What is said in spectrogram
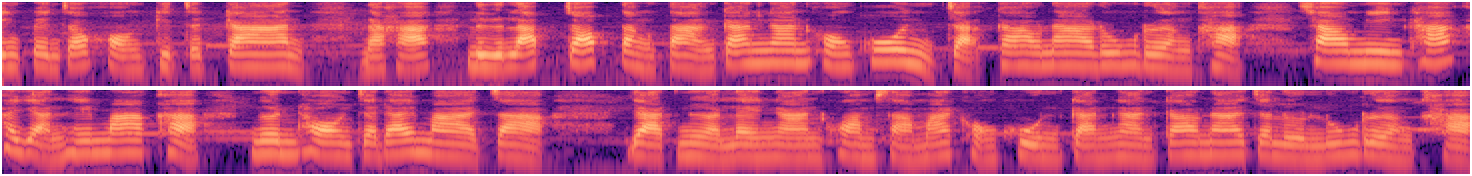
ง เป็นเจ้าของกิจการนะคะ หรือรับจ็อบต่างๆ การงานของคุณจะก้าวหน้ารุ่งเรืองค่ะ ชาวมีนคะขยันให้มากค่ะ เงินทองจะได้มาจากหยาดเหงื่อแรงงานความสามารถของคุณ การงานก้าวหน้าเจริญรุ่งเรืองค่ะ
